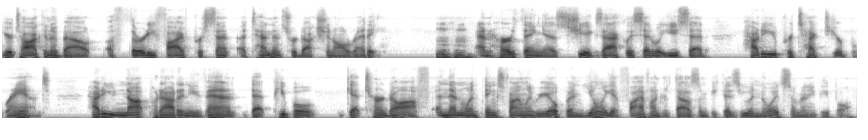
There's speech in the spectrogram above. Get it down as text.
you're talking about a 35% attendance reduction already. hmm And her thing is, she exactly said what you said. how do you protect your brand? How do you not put out an event that people get turned off and then when things finally reopen, you only get 500,000 because you annoyed so many people?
